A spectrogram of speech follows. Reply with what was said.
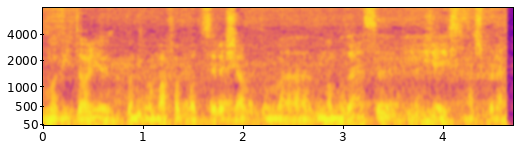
uma vitória contra o Mafa pode ser a chave de uma, de uma mudança e é isso que nós esperamos.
